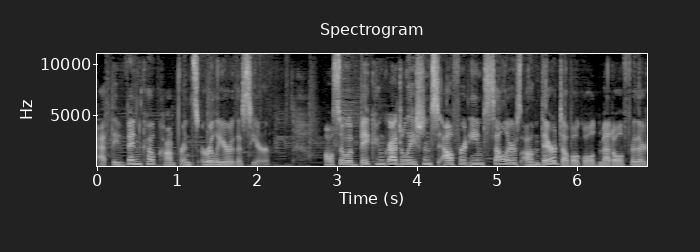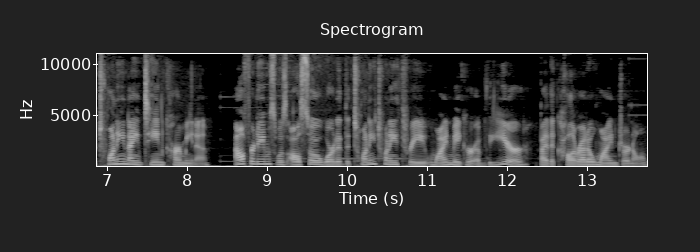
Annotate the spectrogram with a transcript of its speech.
at the Vinco conference earlier this year. Also, a big congratulations to Alfred Eames Cellars on their double gold medal for their 2019 Carmina. Alfred Eames was also awarded the 2023 Winemaker of the Year by the Colorado Wine Journal.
